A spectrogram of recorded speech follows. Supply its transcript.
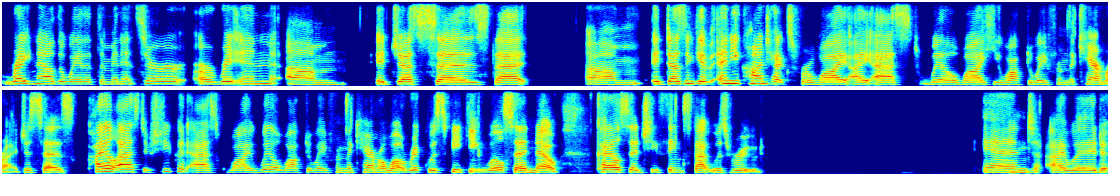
right now the way that the minutes are are written, um, it just says that um, it doesn't give any context for why I asked Will why he walked away from the camera. It just says Kyle asked if she could ask why Will walked away from the camera while Rick was speaking. Will said no. Kyle said she thinks that was rude. And I would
